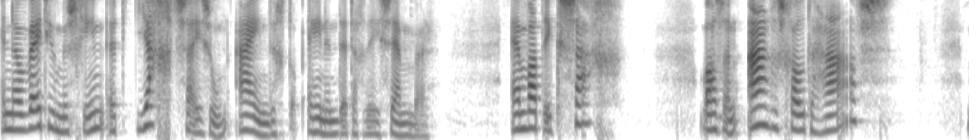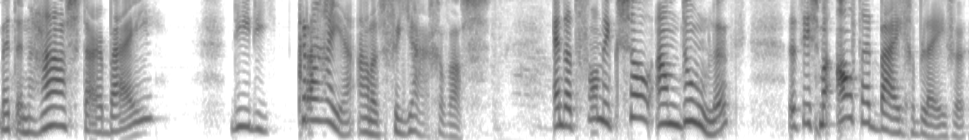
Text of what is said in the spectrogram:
En nou weet u misschien, het jachtseizoen eindigt op 31 december. En wat ik zag, was een aangeschoten haas. Met een haas daarbij, die die kraaien aan het verjagen was. En dat vond ik zo aandoenlijk. Dat is me altijd bijgebleven.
